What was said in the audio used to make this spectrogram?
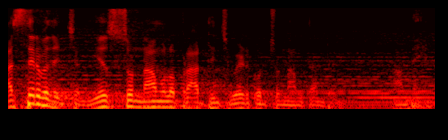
ఆశీర్వదించండి. యేసు నామలో ప్రార్థించి వేడుకొంచున్నాం తండ్రి. ఆమె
